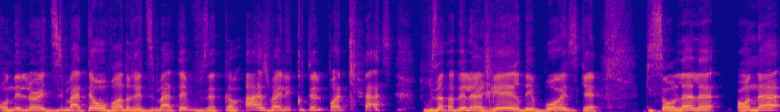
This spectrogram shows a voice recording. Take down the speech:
on est lundi matin ou vendredi matin, vous êtes comme Ah, je vais aller écouter le podcast, puis vous entendez le rire des boys que, qui sont là, là. On a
